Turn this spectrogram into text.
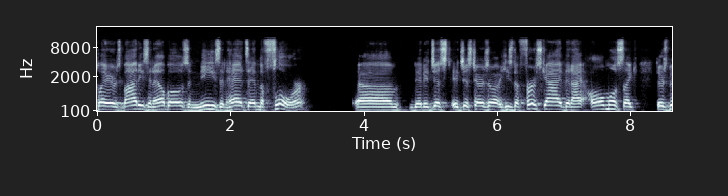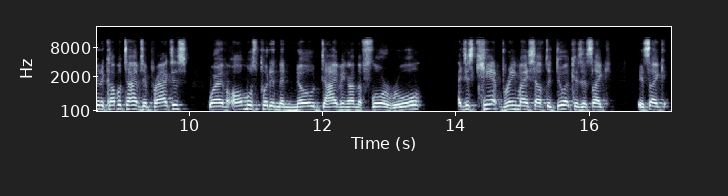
players' bodies and elbows and knees and heads and the floor. Um, that it just it just tears him up. He's the first guy that I almost like. There's been a couple times in practice where I've almost put in the no diving on the floor rule. I just can't bring myself to do it because it's like it's like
